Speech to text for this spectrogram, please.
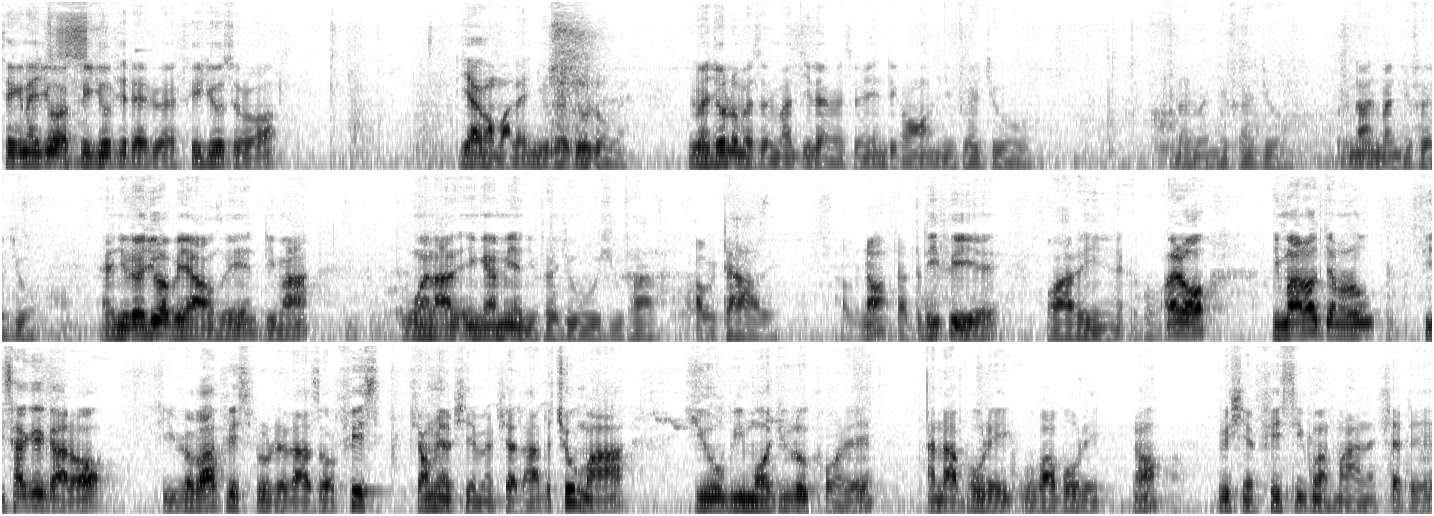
signal ကြိုးက phase ကြိုးဖြစ်တဲ့အတွက် phase ကြိုးဆိုတော့ဒီကကောင်မှလည်း neutral ကြိုးလိုမယ်။ neutral ကြိုးလိုမယ်ဆိုဒီမှာကြည့်လိုက်မယ်ဆိုရင်ဒီကောင် neutral ကြိုး နောက်မှာ neutral ကျိုးနောက်မှာ neutral ကျိုးအဲ neutral ကျိုးကဘယ်အောင်ဆိုရင်ဒီမှာဝင်လာတဲ့ income ရဲ့ neutral ကျိုးကိုယူထားတာဟုတ်ပြီဒါပဲဟုတ်ပြီနော်ဒါ3 phase ရဲ့ဝါရင်းရဲ့အကုန်အဲ့တော့ဒီမှာတော့ကျွန်တော်တို့ဒီ circuit ကတော့ဒီ rubber face rotator ဆို face ပြောင်းပြန်ဖြစ်မှဖြစ်တာတချို့မှာ UOB module လို့ခေါ်တယ် under body over body နော်ပြီးလို့ရှင် face sequence မှာလည်းဖြတ်တယ်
